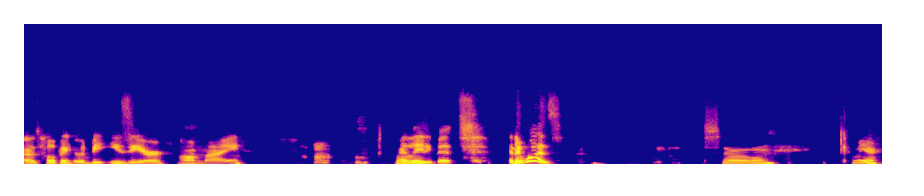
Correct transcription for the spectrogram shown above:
I was hoping it would be easier on my my lady bits, and it was. So, come here.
